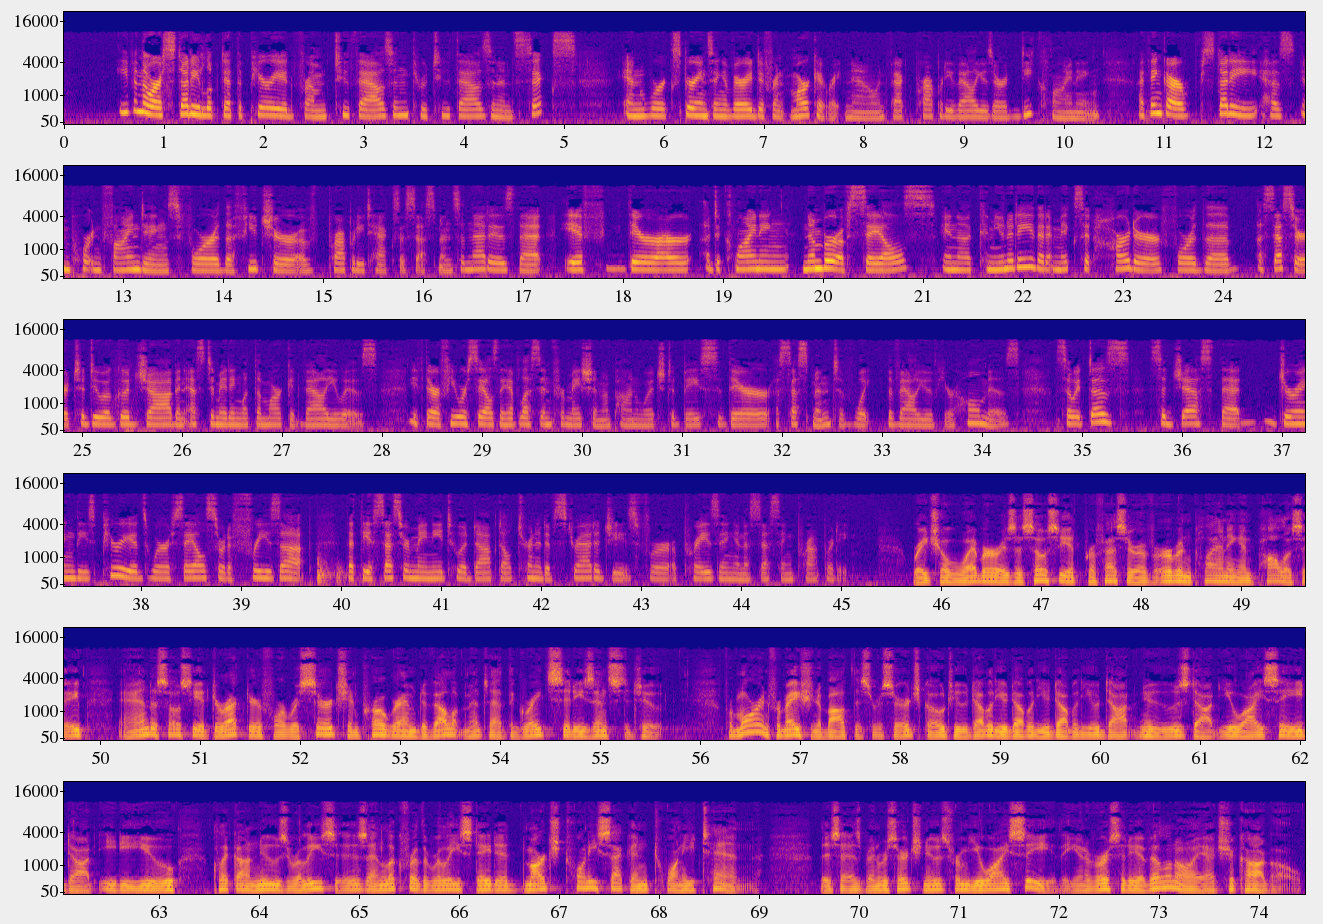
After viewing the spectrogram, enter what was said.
Even though our study looked at the period from 2000 through 2006, and we're experiencing a very different market right now. In fact, property values are declining. I think our study has important findings for the future of property tax assessments, and that is that if there are a declining number of sales in a community, that it makes it harder for the assessor to do a good job in estimating what the market value is. If there are fewer sales, they have less information upon which to base their assessment of what the value of your home is. So it does suggest that during these periods where sales sort of freeze up, that the assessor may need to adopt alternative strategies for appraising and assessing property. Rachel Weber is Associate Professor of Urban Planning and Policy and Associate Director for Research and Program Development at the Great Cities Institute. For more information about this research, go to www.news.uic.edu, click on News Releases, and look for the release dated March 22, 2010. This has been Research News from UIC, the University of Illinois at Chicago.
